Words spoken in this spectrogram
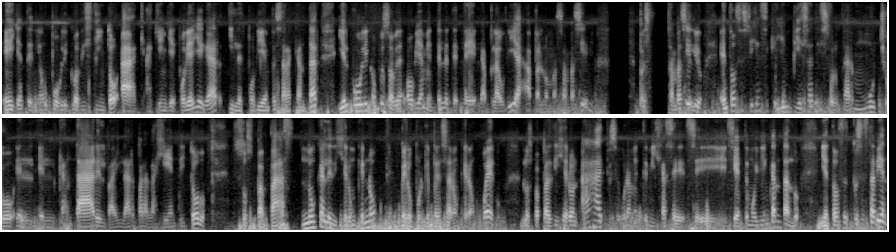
ella tenía un público distinto a, a quien podía llegar y les podía empezar a cantar. Y el público, pues obviamente le, le, aplaudía a Paloma San Basilio. Pues San Basilio. Entonces, fíjense que ella empieza a disfrutar mucho el, cantar, el bailar para la gente y todo. Sus papás nunca le dijeron que no, pero porque pensaron que era un juego. Los papás dijeron, ay, pues seguramente mi hija se, se siente muy bien cantando y entonces, pues está bien,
